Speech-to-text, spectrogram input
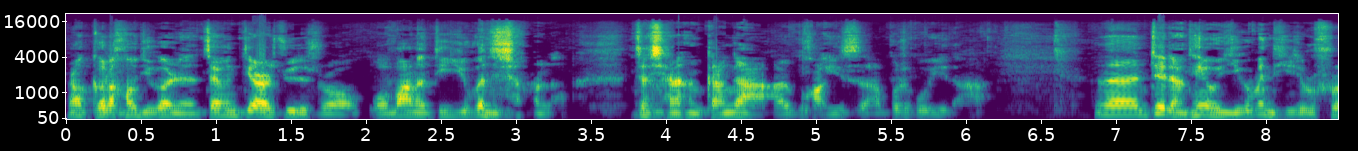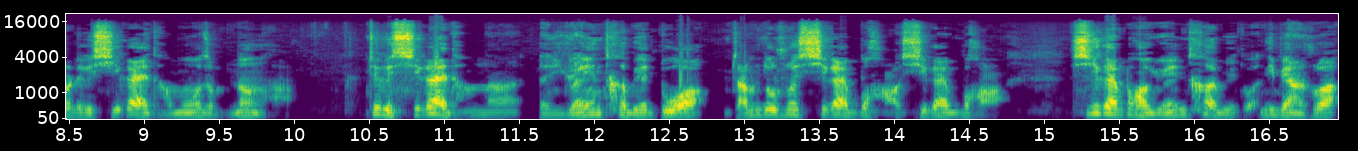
然后隔了好几个人再问第二句的时候，我忘了第一句问的什么了，这显得很尴尬啊，不好意思啊，不是故意的哈。那这两天有一个问题，就是说这个膝盖疼，我怎么弄哈？这个膝盖疼呢，呃，原因特别多。咱们都说膝盖不好，膝盖不好，膝盖不好原因特别多。你比方说，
